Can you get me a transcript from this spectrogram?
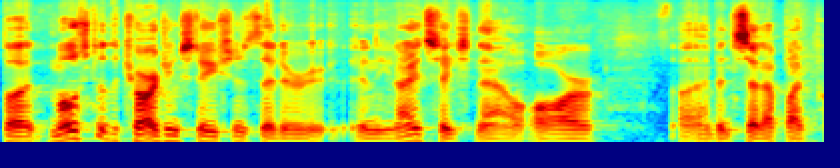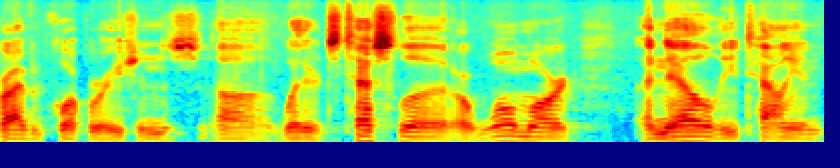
but most of the charging stations that are in the United States now are, uh, have been set up by private corporations, uh, whether it's Tesla or Walmart, Enel, the Italian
